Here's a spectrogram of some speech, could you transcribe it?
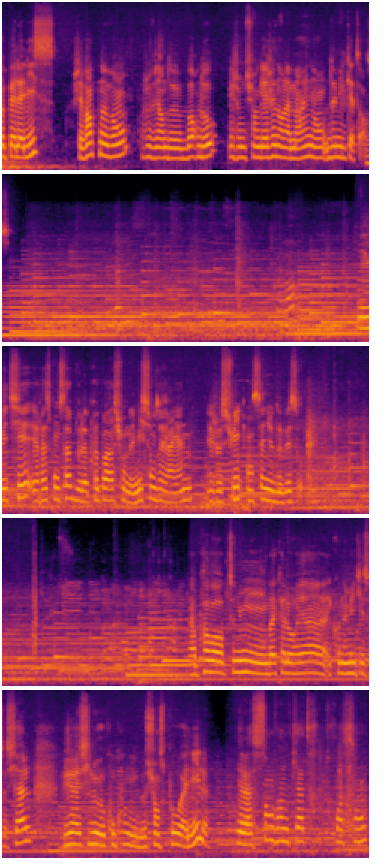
m'appelle Alice, j'ai 29 ans, je viens de Bordeaux et je me suis engagée dans la marine en 2014. Mon métier est responsable de la préparation des missions aériennes et je suis enseigne de vaisseau. Après avoir obtenu mon baccalauréat économique et social, j'ai réussi le concours de Sciences Po à Lille. Il y a la 124 300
